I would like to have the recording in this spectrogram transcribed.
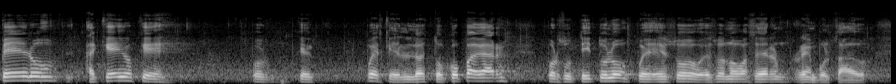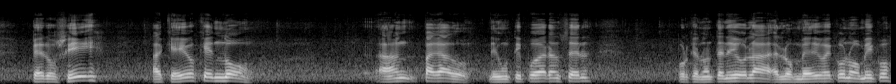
pero aquellos que, pues, que les tocó pagar por su título, pues eso, eso no va a ser reembolsado. Pero sí, aquellos que no han pagado ningún tipo de arancel porque no han tenido los medios económicos,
